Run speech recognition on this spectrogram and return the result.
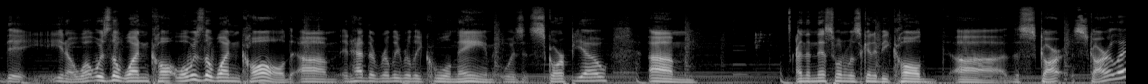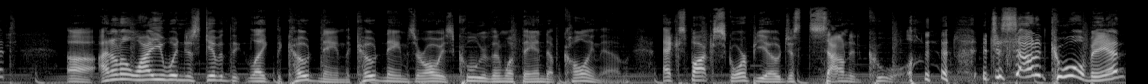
the you know what was the one called? What was the one called? Um, it had the really really cool name. Was it Scorpio, um, and then this one was going to be called uh, the Scar Scarlet. Uh, I don't know why you wouldn't just give it the, like the code name. The code names are always cooler than what they end up calling them. Xbox Scorpio just sounded cool. it just sounded cool, man.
